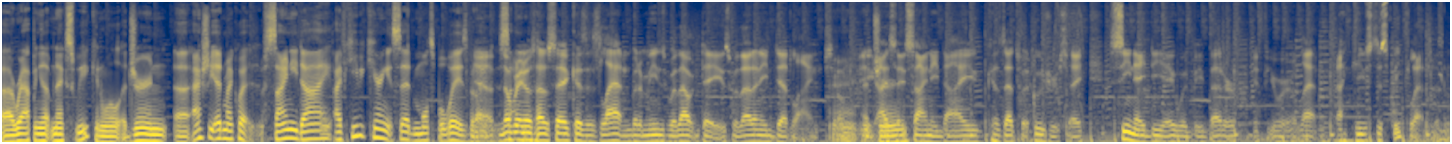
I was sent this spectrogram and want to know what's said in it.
uh, wrapping up next week, and we'll adjourn. Uh, actually, Ed, my question, sine die. I keep hearing it said multiple ways, but yeah, I, nobody knows how to say it because it's Latin, but it means without days, without any deadline. So right, I say sine die because that's what Hoosiers say. Sine die would be better if you were Latin. I used to speak Latin.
